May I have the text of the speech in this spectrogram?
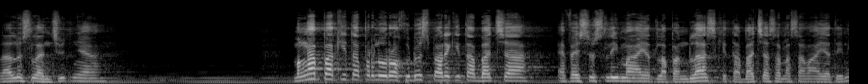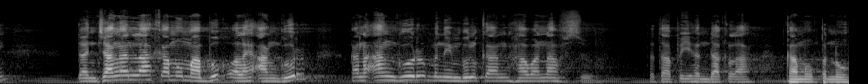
lalu selanjutnya. Mengapa kita perlu roh kudus? Mari kita baca Efesus 5 ayat 18. Kita baca sama-sama ayat ini. Dan janganlah kamu mabuk oleh anggur, karena anggur menimbulkan hawa nafsu. Tetapi hendaklah kamu penuh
